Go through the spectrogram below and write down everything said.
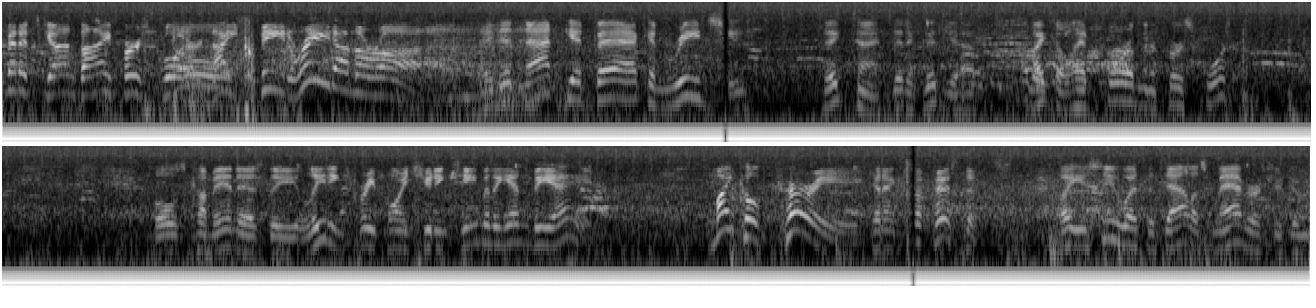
Minutes gone by, first quarter. Oh. Nice feed, Reid on the run. They did not get back, and Reid, big time, did a good job. Michael had four of them in the first quarter. Bulls come in as the leading three-point shooting team in the NBA. Michael Curry connects the Pistons. Well, you see what the Dallas Mavericks are doing.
